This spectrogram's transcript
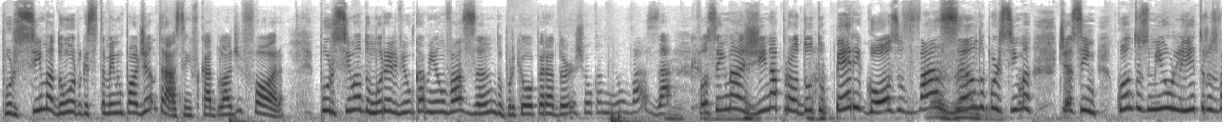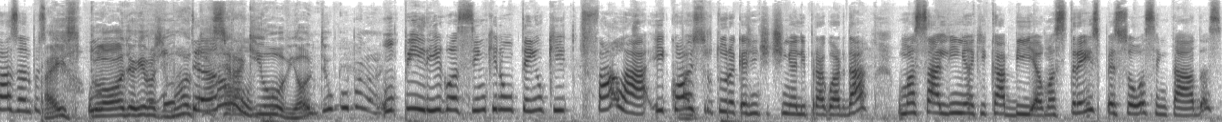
por cima do muro, porque você também não pode entrar, você tem que ficar do lado de fora. Por cima do muro ele viu um caminhão vazando, porque o operador deixou o caminhão vazar. Você imagina produto perigoso vazando, vazando, por cima de assim, quantos mil litros vazando por cima. Aí explode um... e fala assim, então, o que será que houve? Olha, não tem culpa não. Um perigo assim que não tem o que falar. E qual a estrutura estrutura que a gente tinha ali para guardar, uma salinha que cabia umas três pessoas sentadas,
